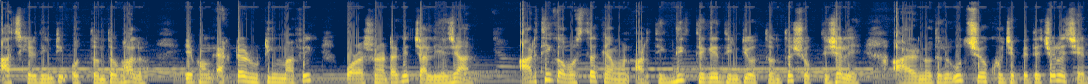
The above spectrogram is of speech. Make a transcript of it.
আজকের দিনটি অত্যন্ত ভালো এবং একটা রুটিন মাফিক পড়াশোনাটাকে চালিয়ে যান। আর্থিক অবস্থা কেমন? আর্থিক দিক থেকে দিনটি অত্যন্ত শক্তিশালী। আর নতুন উৎস খুঁজে পেতে চলেছেন।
